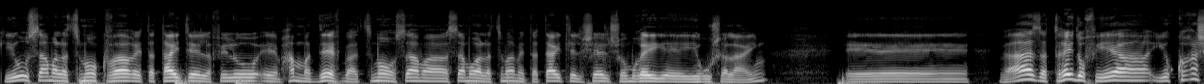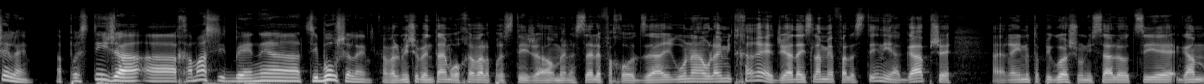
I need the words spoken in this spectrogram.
כי הוא שם על עצמו כבר את ה title, אפילו אה, מוחמד דף בעצמו שמה, שמו על עצמם את ה title של שומרי אה, ירושלים. אה, ואז ה trade off יהיה היוקרה שלהם, הפרסטיז'ה החמאסית בעיני הציבור שלהם. אבל מי שבינתיים רוכב על הפרסטיז'ה, או מנסה לפחות, זה הארגון האולי מתחרה, ג'יהאד האיסלאמי הפלסטיני, הגאפ, שראינו את הפיגוע שהוא ניסה להוציא, אה, גם,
